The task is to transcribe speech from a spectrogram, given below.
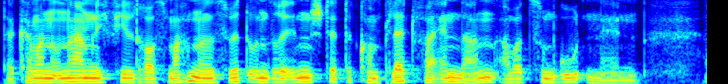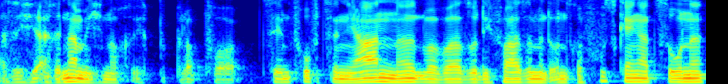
Da kann man unheimlich viel draus machen und es wird unsere Innenstädte komplett verändern, aber zum Guten hin. Also ich erinnere mich noch, ich glaube vor 10, 15 Jahren, ne, war so die Phase mit unserer Fußgängerzone,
